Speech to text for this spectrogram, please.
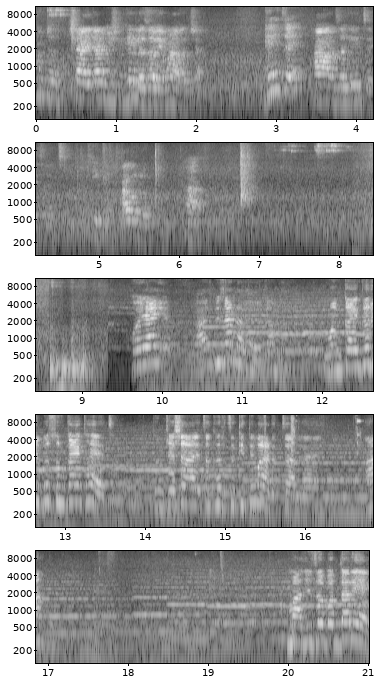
कुठं? शाळेत ऍडमिशन घ्यायला जाऊया माळावरच्या. घ्यायचंय? हा जा घ्यायचंय जायचं ठीक आहे आवरलं. हा. होय आई आज मी जाणार आहे कामाला. मग काय घरी बसून काय खायचं? तुमच्या शाळेचा खर्च किती वाढत चाललाय? हा? माझी जबाबदारी आहे.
